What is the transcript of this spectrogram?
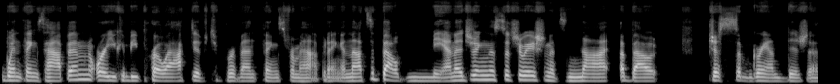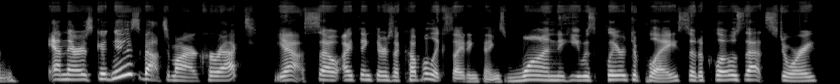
when things happen or you can be proactive to prevent things from happening. And that's about managing the situation. It's not about just some grand vision. And there's good news about Damar, correct? Yeah. So I think there's a couple exciting things. One, he was cleared to play. So to close that story,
